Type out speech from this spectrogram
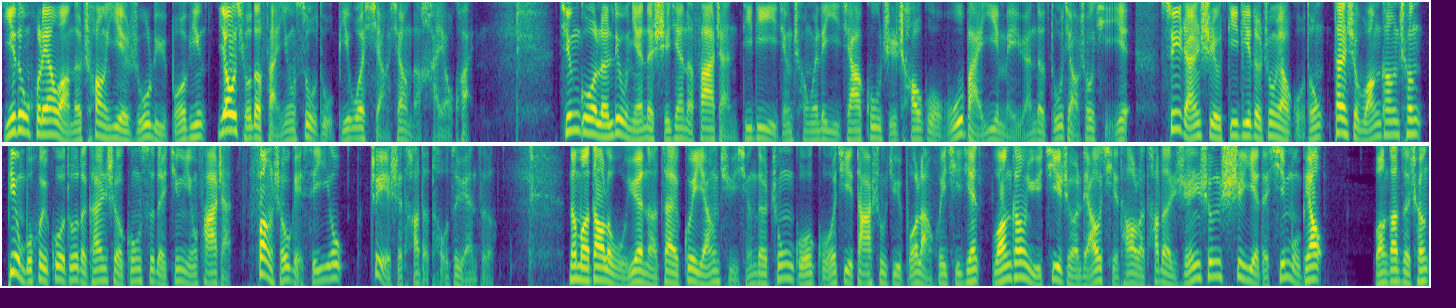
移动互联网的创业如履薄冰，要求的反应速度比我想象的还要快。经过了六年的时间的发展，滴滴已经成为了一家估值超过五百亿美元的独角兽企业。虽然是滴滴的重要股东，但是王刚称并不会过多的干涉公司的经营发展，放手给 CEO，这也是他的投资原则。那么到了五月呢，在贵阳举行的中国国际大数据博览会期间，王刚与记者聊起到了他的人生事业的新目标。王刚自称，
